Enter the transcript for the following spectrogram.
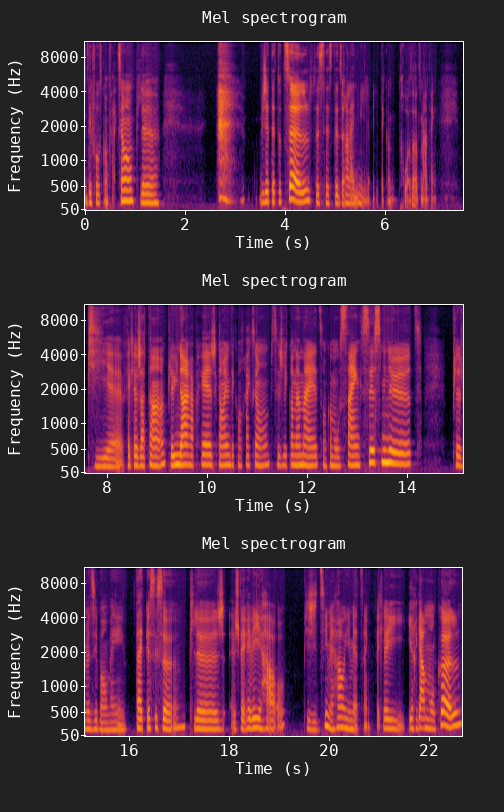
des fausses contractions. Puis là, j'étais toute seule. C'était durant la nuit. là. Il était comme 3 heures du matin. Puis, euh, fait que là, j'attends. Puis là, une heure après, j'ai quand même des contractions. Puis, je les chronomètre, ils sont comme aux 5, 6 minutes. Puis là, je me dis, bon, ben, peut-être que c'est ça. Puis là, je, je vais réveiller Hao. Puis j'ai dit, mais Hao, il est médecin. Fait que là, il, il regarde mon col.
